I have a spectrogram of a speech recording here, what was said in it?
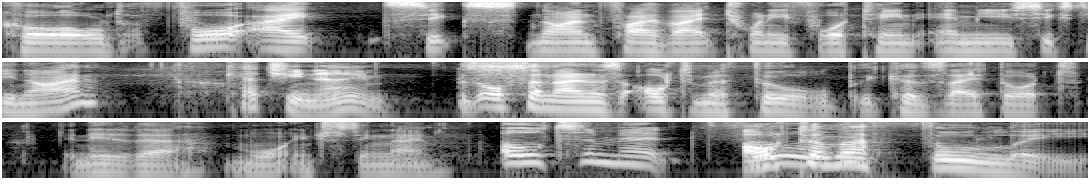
called 486958 2014 MU69. catchy name. It's also known as Ultima Thule because they thought it needed a more interesting name. Ultimate. Fool. Ultima Thule.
